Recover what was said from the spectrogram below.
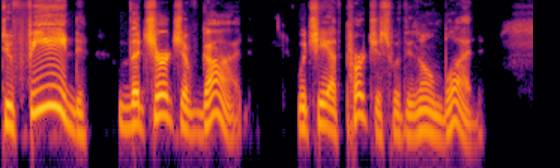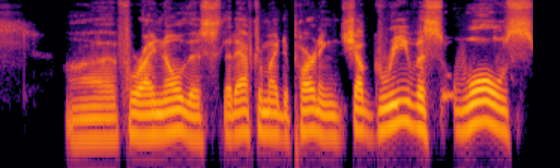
to feed the church of God, which he hath purchased with his own blood. Uh, for I know this, that after my departing shall grievous wolves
